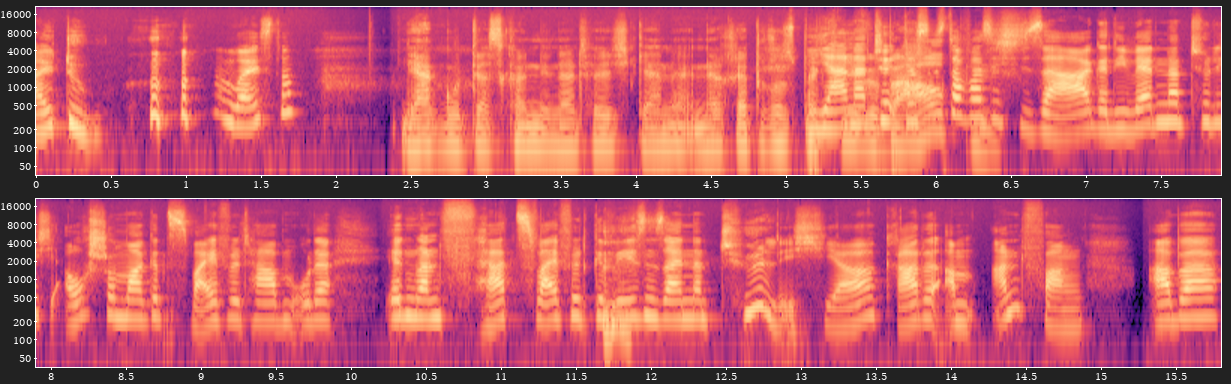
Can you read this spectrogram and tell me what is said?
I do. weißt du? Ja, gut, das können die natürlich gerne in der Retrospektive Ja, natürlich, das ist doch, was ich sage. Die werden natürlich auch schon mal gezweifelt haben oder irgendwann verzweifelt gewesen sein. natürlich, ja, gerade am Anfang. Aber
